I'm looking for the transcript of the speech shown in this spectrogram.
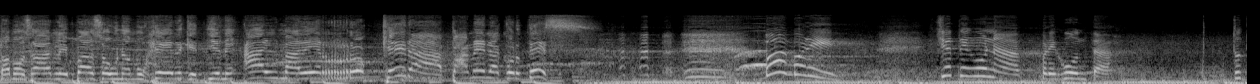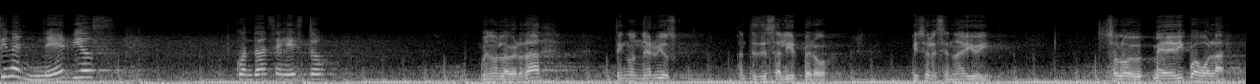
Vamos a darle paso a una mujer que tiene alma de rockera, Pamela Cortés. Bumburi, yo tengo una pregunta. ¿Tú tienes nervios cuando haces esto? Bueno, la verdad, tengo nervios antes de salir, pero piso el escenario y solo me dedico a volar.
